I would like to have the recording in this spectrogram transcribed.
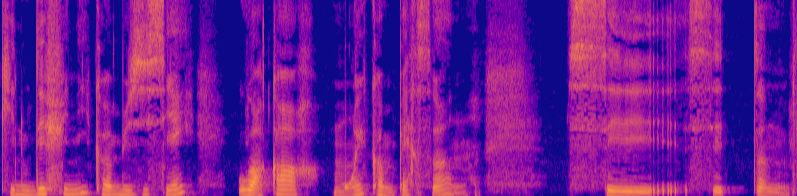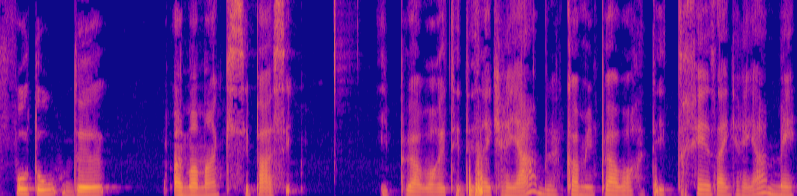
qui nous définit comme musiciens ou encore moins comme personne. C'est, c'est une photo de un moment qui s'est passé. Il peut avoir été désagréable, comme il peut avoir été très agréable, mais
